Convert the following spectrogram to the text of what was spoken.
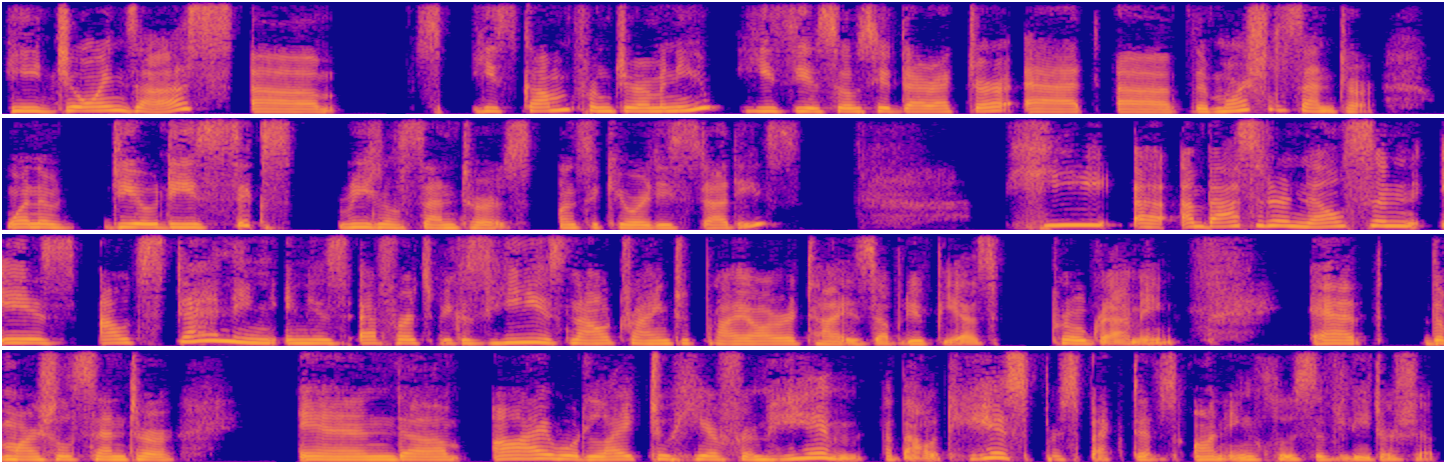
He joins us. Um, he's come from Germany. He's the associate director at uh, the Marshall Center, one of DoD's six regional centers on security studies. He uh, ambassador nelson is outstanding in his efforts because he is now trying to prioritize wps programming at the marshall center. And um, i would like to hear from him about his perspectives on inclusive leadership.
